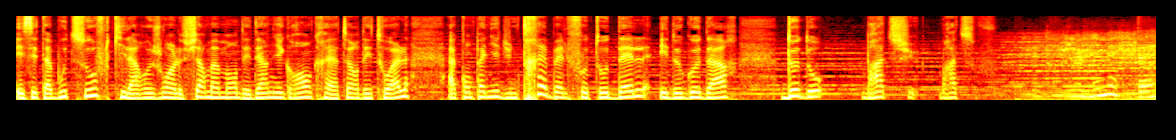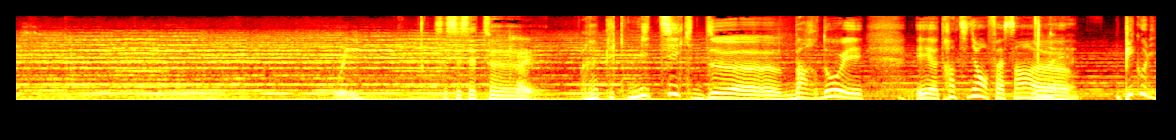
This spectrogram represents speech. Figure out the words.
et c'est à bout de souffle qu'il a rejoint le firmament des derniers grands créateurs d'étoiles, accompagné d'une très belle photo d'elle et de Godard, de dos, bras dessus, bras dessous. Mes fesses. Oui. Ça, C'est cette euh, Ouais. réplique mythique de euh, Bardot et, et euh, Trintignant en face. Hein, euh, Ouais. Piccoli,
